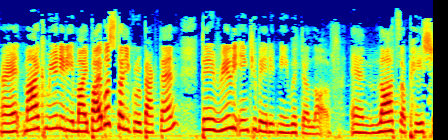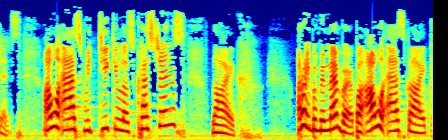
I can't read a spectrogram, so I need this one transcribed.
Right? My community, my Bible study group back then, they really incubated me with their love and lots of patience. I will ask ridiculous questions like, I don't even remember, but I will ask like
